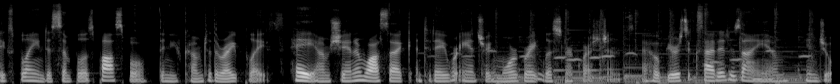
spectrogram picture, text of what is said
explained as simple as possible, then you've come to the right place. Hey, I'm Shannon Wasak, and today we're answering more great listener questions. I hope you're as excited as I am. Enjoy.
